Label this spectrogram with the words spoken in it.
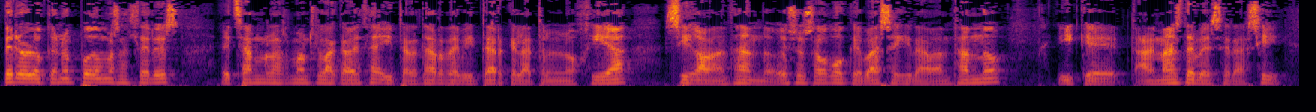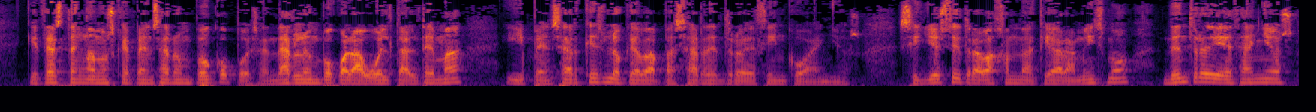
Pero lo que no podemos hacer es echarnos las manos a la cabeza y tratar de evitar que la tecnología siga avanzando. Eso es algo que va a seguir avanzando y que además debe ser así. Quizás tengamos que pensar un poco, pues en darle un poco la vuelta al tema y pensar qué es lo que va a pasar dentro de cinco años. Si yo estoy trabajando aquí ahora mismo, dentro de diez años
